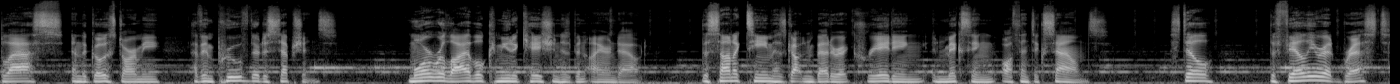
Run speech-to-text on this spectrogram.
Blass, and the Ghost Army have improved their deceptions. More reliable communication has been ironed out. The Sonic team has gotten better at creating and mixing authentic sounds. Still, the failure at Brest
